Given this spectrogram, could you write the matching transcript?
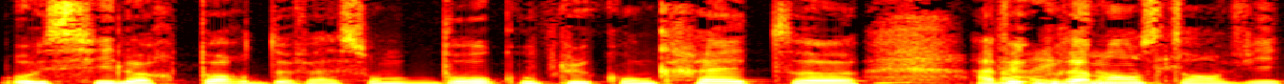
aussi leurs portes de façon beaucoup plus concrète, euh, avec vraiment cette envie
